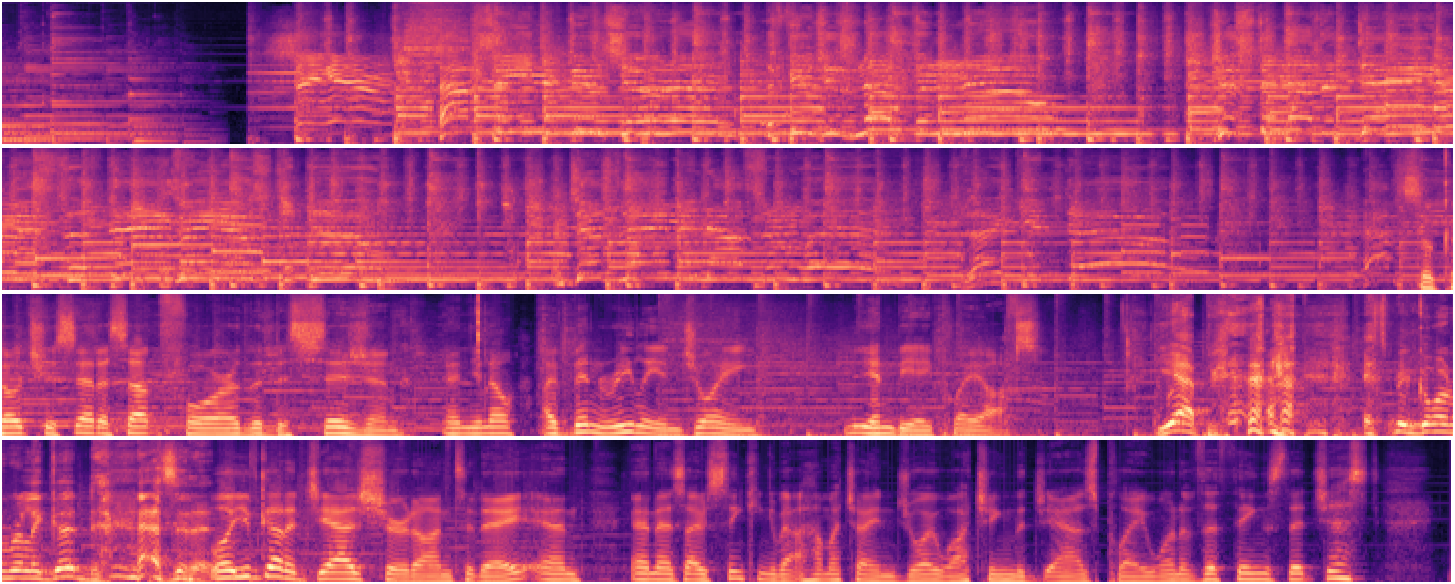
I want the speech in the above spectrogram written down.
So, Coach, you set us up for the decision. And, you know, I've been really enjoying the NBA playoffs. Yep. it's been going really good, hasn't it? Well, you've got a jazz shirt on today, and and as I was thinking about how much I enjoy watching the jazz play, one of the things that just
